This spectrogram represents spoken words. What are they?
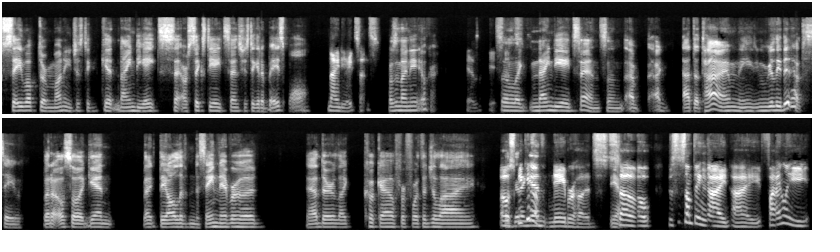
save up their money just to get 98 cent or 68 cents just to get a baseball. 98 cents. Was it 98? Okay. Yeah, so cents. like 98 cents. And I, I, at the time, he really did have to save. But also, again, like they all lived in the same neighborhood. They had their like cookout for Fourth of July. Oh, speaking of neighborhoods, yeah. so this is something I I finally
